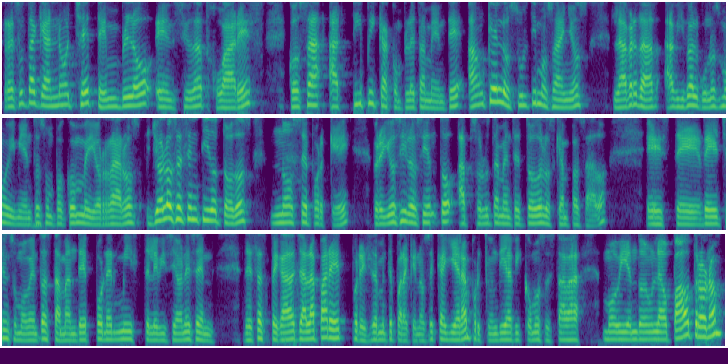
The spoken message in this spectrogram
Resulta que anoche tembló en Ciudad Juárez, cosa atípica completamente, aunque en los últimos años, la verdad, ha habido algunos movimientos un poco medio raros. Yo los he sentido todos, no sé por qué, pero yo sí lo siento absolutamente todos los que han pasado. Este, de hecho, en su momento hasta mandé poner mis televisiones en de esas pegadas ya a la pared, precisamente para que no se cayeran, porque un día vi cómo se estaba moviendo de un lado para otro, ¿no?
